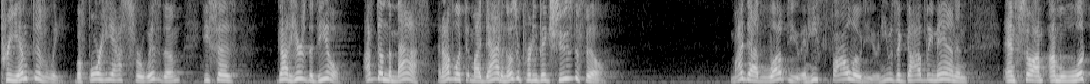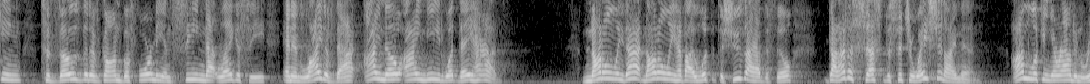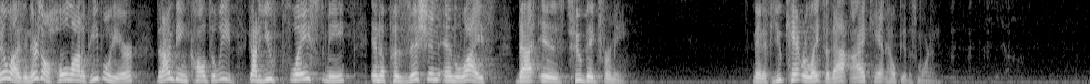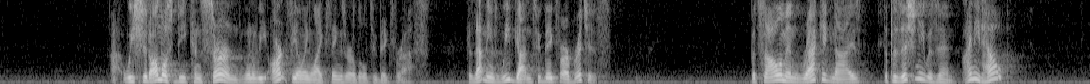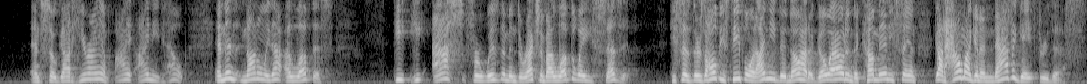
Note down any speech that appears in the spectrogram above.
Preemptively, before he asks for wisdom, he says, God, here's the deal. I've done the math and I've looked at my dad, and those are pretty big shoes to fill. My dad loved you and he followed you and he was a godly man. And, and so I'm, I'm looking to those that have gone before me and seeing that legacy. And in light of that, I know I need what they had. Not only that, not only have I looked at the shoes I have to fill, God, I've assessed the situation I'm in. I'm looking around and realizing there's a whole lot of people here that I'm being called to lead. God, you've placed me in a position in life that is too big for me. Man, if you can't relate to that, I can't help you this morning. Uh, we should almost be concerned when we aren't feeling like things are a little too big for us, because that means we've gotten too big for our britches. But Solomon recognized the position he was in. I need help. And so, God, here I am. I, I need help. And then, not only that, I love this. He, he asks for wisdom and direction, but I love the way he says it. He says, There's all these people, and I need to know how to go out and to come in. He's saying, God, how am I going to navigate through this?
